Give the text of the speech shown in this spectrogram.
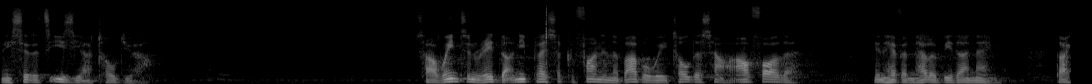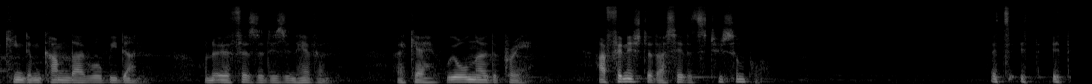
And he said, It's easy. I told you how. So I went and read the only place I could find in the Bible where he told us how. Our Father in heaven, hallowed be thy name. Thy kingdom come, thy will be done, on earth as it is in heaven. Okay, we all know the prayer. I finished it. I said, It's too simple. It, it, it,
